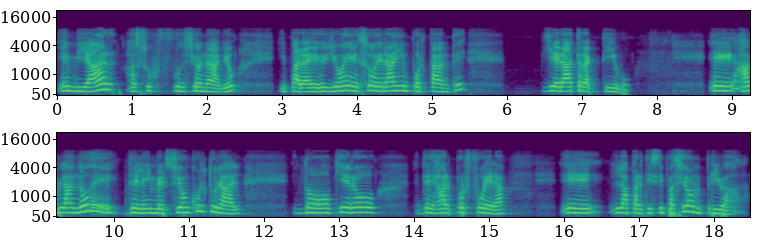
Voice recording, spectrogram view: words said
enviar a sus funcionarios y para ellos eso era importante y era atractivo. Eh, hablando de, la inversión cultural, no quiero dejar por fuera eh, la participación privada.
